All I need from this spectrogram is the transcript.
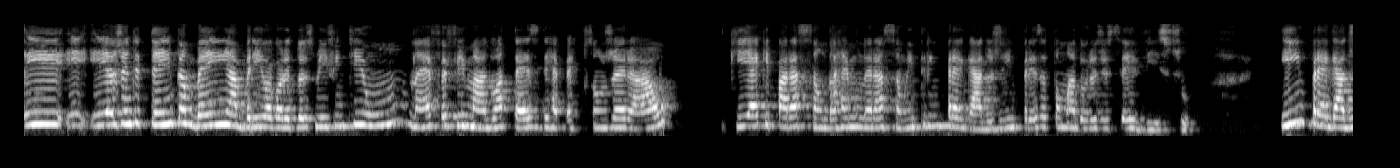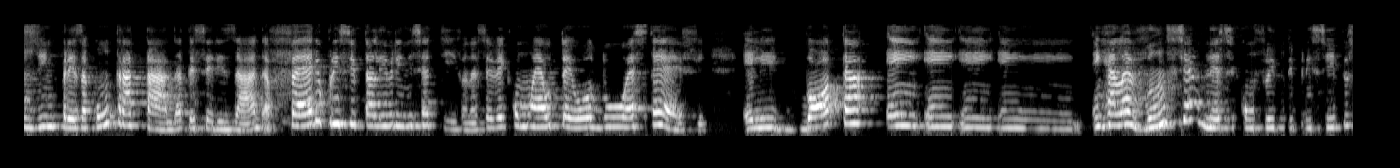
e, e, a, gente tem também, em abril agora de 2021, né, foi firmada uma tese de repercussão geral, que é a equiparação da remuneração entre empregados de empresa tomadoras de serviço e empregados de empresa contratada, terceirizada, fere o princípio da livre iniciativa, né? Você vê como é o teor do STF. Ele bota em, em, em, em relevância, nesse conflito de princípios,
